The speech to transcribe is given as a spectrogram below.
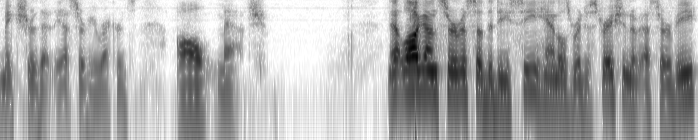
make sure that the SRV records all match. NetLogon service of the DC handles registration of SRV.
